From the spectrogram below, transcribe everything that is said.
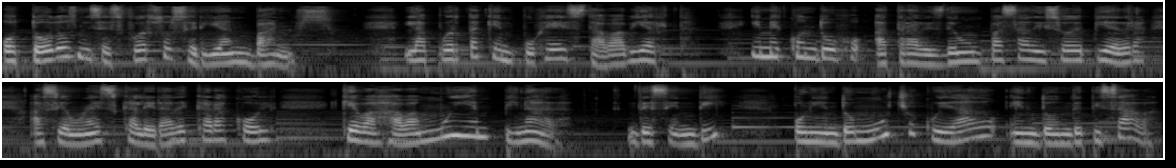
o todos mis esfuerzos serían vanos. La puerta que empujé estaba abierta y me condujo a través de un pasadizo de piedra hacia una escalera de caracol que bajaba muy empinada. Descendí poniendo mucho cuidado en dónde pisaba,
